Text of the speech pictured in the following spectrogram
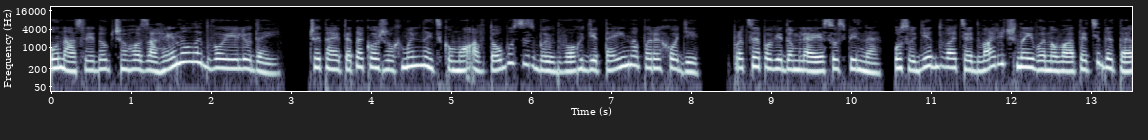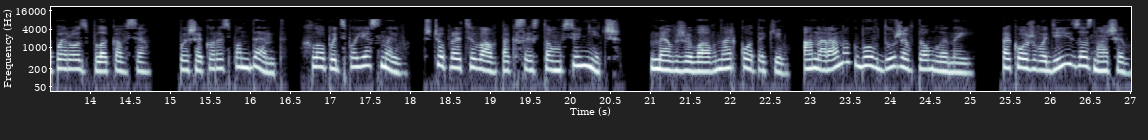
унаслідок чого загинули двоє людей. Читайте також у Хмельницькому автобус збив двох дітей на переході. Про це повідомляє Суспільне. У суді 22-річний винуватець ДТП розплакався. Пише кореспондент. Хлопець пояснив, що працював таксистом всю ніч, не вживав наркотиків, а на ранок був дуже втомлений. Також водій зазначив,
